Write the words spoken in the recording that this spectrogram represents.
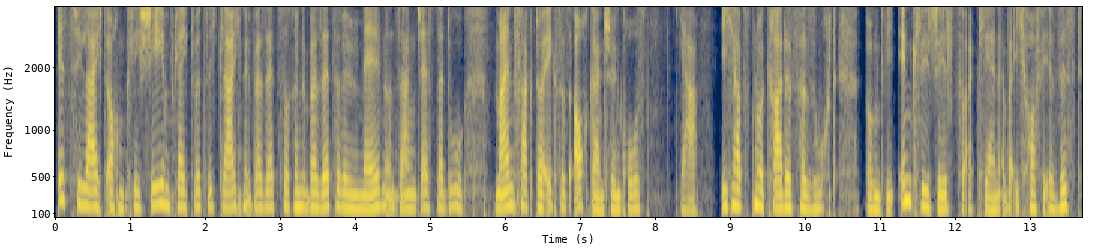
Ist vielleicht auch ein Klischee und vielleicht wird sich gleich eine Übersetzerin, Übersetzer bei mir melden und sagen, Jester, du, mein Faktor X ist auch ganz schön groß. Ja, ich habe es nur gerade versucht, irgendwie in Klischees zu erklären, aber ich hoffe, ihr wisst,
